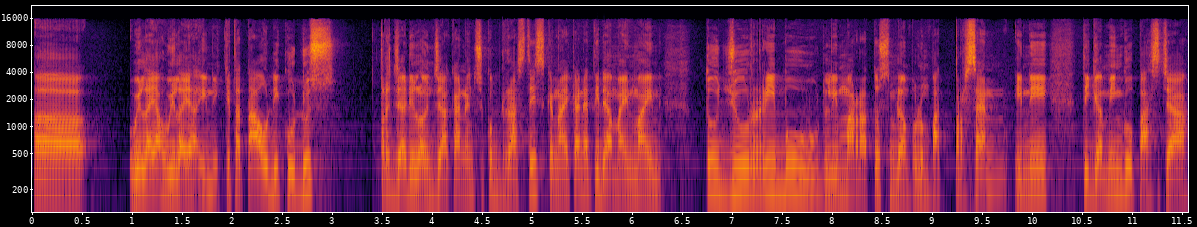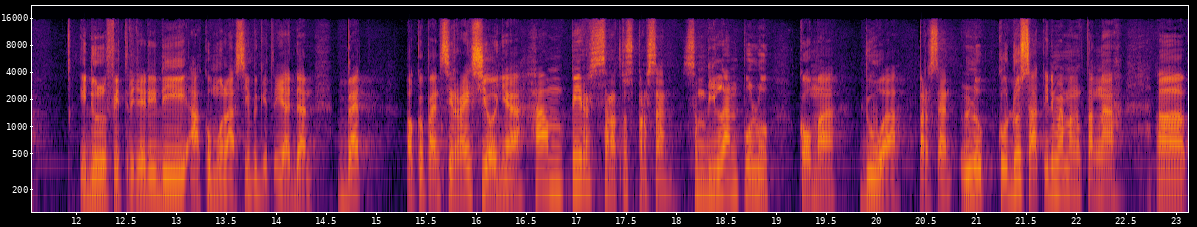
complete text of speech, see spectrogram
uh, wilayah-wilayah uh, ini. Kita tahu di Kudus terjadi lonjakan yang cukup drastis, kenaikannya tidak main-main. 7.594 persen. Ini tiga minggu pasca Idul Fitri. Jadi diakumulasi begitu ya. Dan bed occupancy ratio-nya hampir 100 persen. 90,2 persen. Kudus saat ini memang tengah uh,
